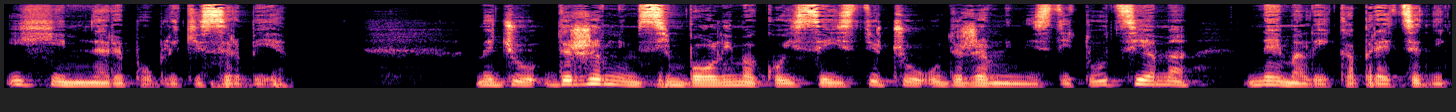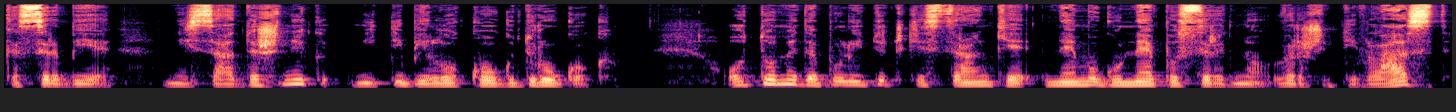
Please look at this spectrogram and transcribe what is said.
i himne Republike Srbije. Među državnim simbolima koji se ističu u državnim institucijama nema lika predsednika Srbije, ni sadašnjeg, niti bilo kog drugog. O tome da političke stranke ne mogu neposredno vršiti vlast,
